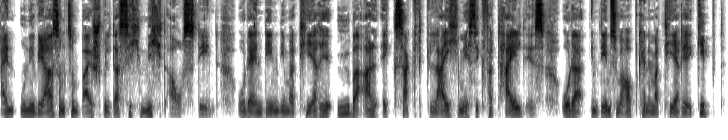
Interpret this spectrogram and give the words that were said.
ein Universum zum Beispiel, das sich nicht ausdehnt oder in dem die Materie überall exakt gleichmäßig verteilt ist oder in dem es überhaupt keine Materie gibt.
